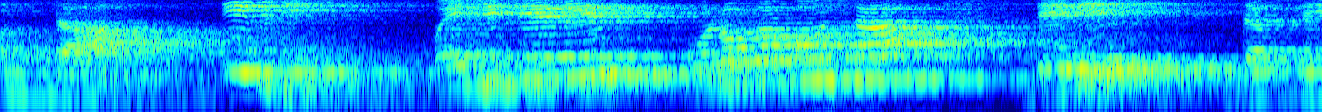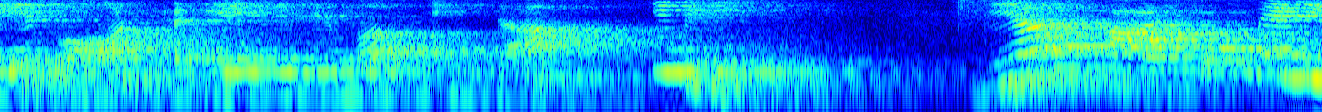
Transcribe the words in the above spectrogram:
in the evening. When did there is? बोलो कब कौन सा? There is the place on 38th December in the evening. There are so many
